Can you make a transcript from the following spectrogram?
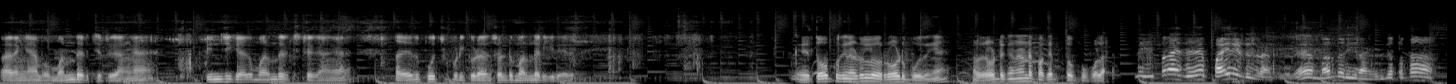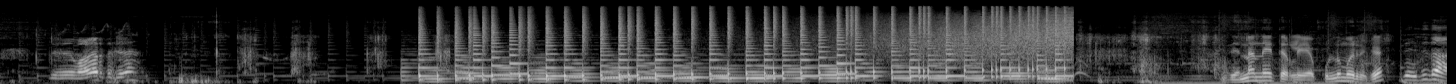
பாருங்க இப்போ மருந்து அடிச்சிட்டு இருக்காங்க பிஞ்சுக்காக மருந்து அடிச்சிட்டு இருக்காங்க அது எது பூச்சி பிடிக்கூடாதுன்னு சொல்லிட்டு மருந்து அடிக்கிறாரு இது தோப்புக்கு நடுவில் ஒரு ரோடு போகுதுங்க. அந்த ரோட்டுக்கு நடுவில் பக்கத்து தோப்பு போல. இப்பதான் இது பயிரிட்டு இருக்கிறாங்க இது மருந்து அடிக்கிறாங்க இதுக்கப்புறம் தான் இது வளர்றதுக்கு இது என்னன்னே தெரியலையா புல்லு மாதிரி இருக்கு. இது இதுதான்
